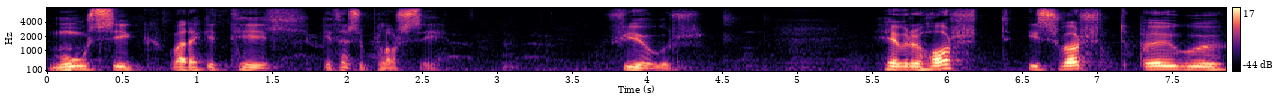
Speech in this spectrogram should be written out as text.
músík var ekki til í þessu plássi. Fjögur. Hefur hort í svört augu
